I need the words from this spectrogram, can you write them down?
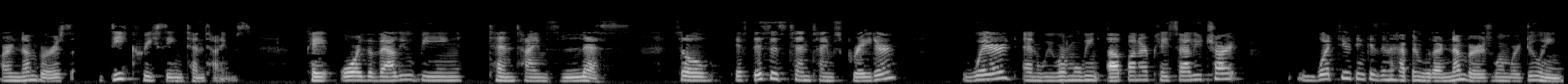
our numbers decreasing 10 times, okay, or the value being 10 times less. So if this is 10 times greater, where, and we were moving up on our place value chart, what do you think is going to happen with our numbers when we're doing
